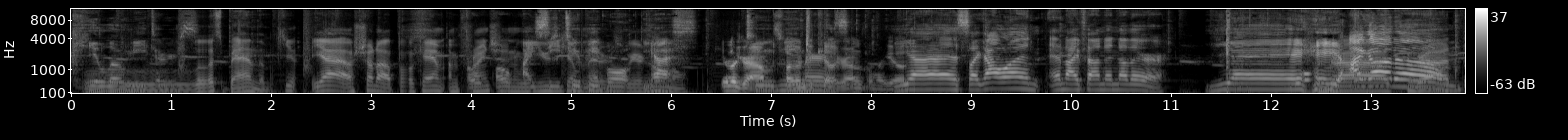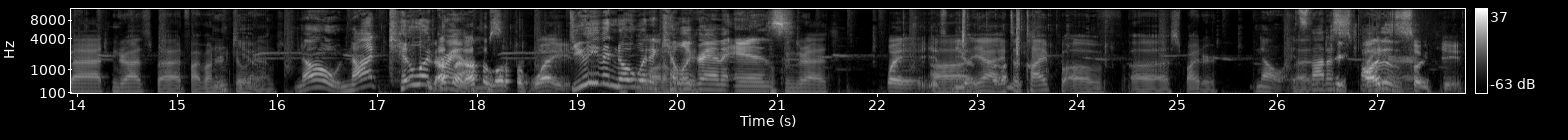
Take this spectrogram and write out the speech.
kilometers. Ooh, let's ban them. Ki- Yeah, shut up. Okay, I'm, I'm Oh, French oh, and we I use see two people. We're Yes. Kilograms, Two 500 kilograms. Oh my god. Yes, I got one, and I found another. Yay! Congrats, I got him. Congrats, bad. Congrats, bad. 500 Thank you. kilograms. No, not Dude, kilograms. That's, a, that's a lot of weight. Do you even know That's what a lot of kilogram is? Congrats. Wait, it's, Uh, yeah, it's a type of uh spider. No, it's Uh, not a spider. Spiders are so cute.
